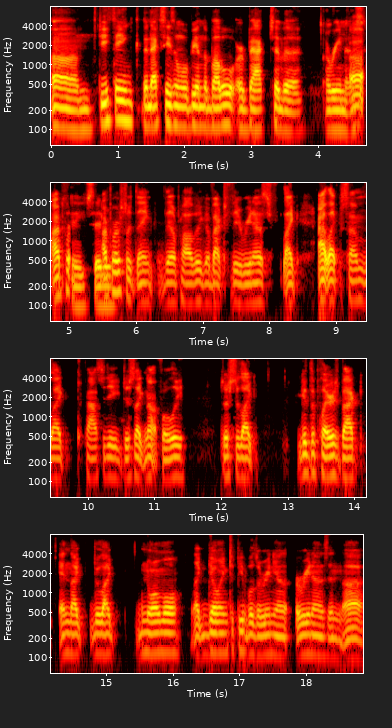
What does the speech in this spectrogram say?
Um, do you think the next season will be in the bubble or back to the arenas Uh, I per- in each city? I personally think they'll probably go back to the arenas, like at like some like capacity, just like not fully, just to like get the players back and like the like normal, like going to people's arena arenas and uh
